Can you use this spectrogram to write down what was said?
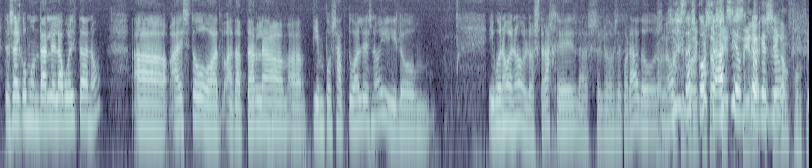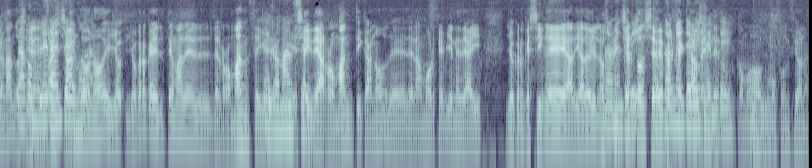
Entonces hay como un darle la vuelta, ¿no? A, a esto, o a- adaptarla a tiempos actuales, ¿no? Y lo... Y bueno, bueno, los trajes, las- los decorados, Claro, ¿no? Esas cosas, sí- yo sigue- creo que siguen funcionando, siguen completamente de moda. ¿no? Y yo, yo creo que el tema del, del romance y El el- romance. esa idea romántica, ¿no? De- del amor que viene de ahí, yo creo que sigue a día de hoy en los Bridgerton se ve perfectamente cómo, cómo funciona.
